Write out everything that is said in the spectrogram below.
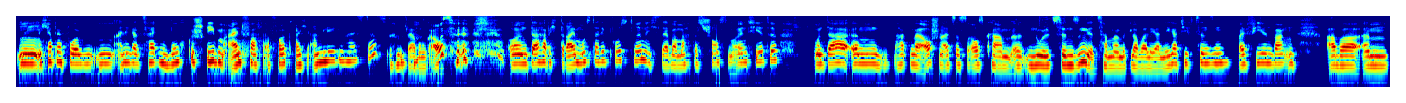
Mm, ich habe ja vor mm, einiger Zeit ein Buch geschrieben, einfach erfolgreich anlegen heißt das, mhm. Werbung aus. Und da habe ich drei Musterdepots drin. Ich selber mache das chancenorientierte. Und da ähm, hatten wir auch schon, als das rauskam, äh, null Zinsen. Jetzt haben wir mittlerweile ja Negativzinsen bei vielen Banken. Aber ähm,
